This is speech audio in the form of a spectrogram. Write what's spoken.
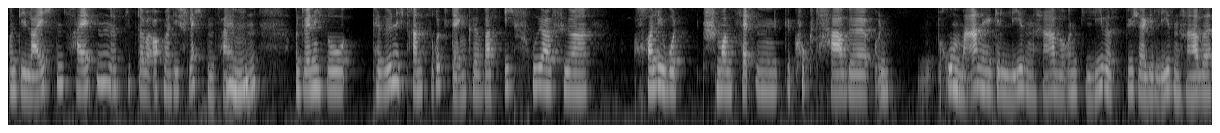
und die leichten Zeiten. Es gibt aber auch mal die schlechten Zeiten. Und wenn ich so persönlich dran zurückdenke, was ich früher für Hollywood-Schmonzetten geguckt habe und Romane gelesen habe und Liebesbücher gelesen habe,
